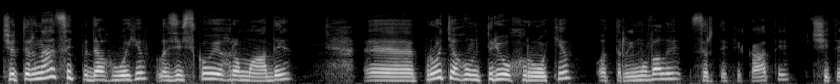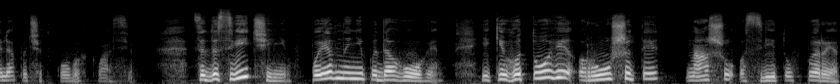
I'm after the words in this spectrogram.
14 педагогів Лазівської громади е, протягом трьох років отримували сертифікати вчителя початкових класів. Це досвідчені, впевнені педагоги, які готові рушити нашу освіту вперед,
